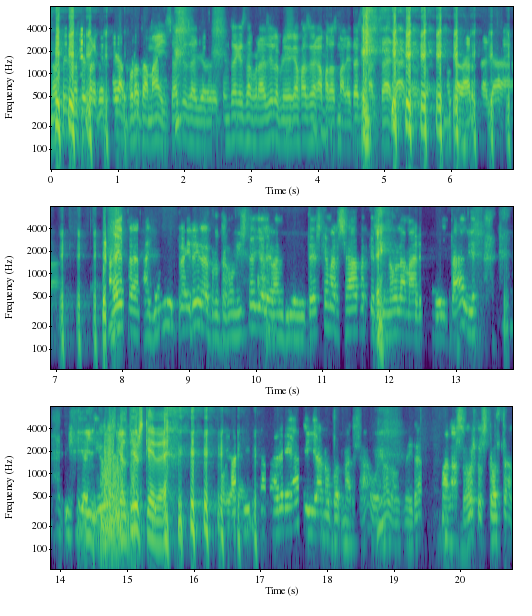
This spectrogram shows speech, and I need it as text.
No sé, no sé per què fer el prota mai, saps? És allò, tens aquesta frase el primer que fas és agafar les maletes i marxar allà, no, no, no quedar-te allà. Allà en el trailer el protagonista ja li van dir tens que marxar perquè si no la mare i tal. I, i, i el tio i el tio es queda. Aquí i ja no pot marxar. Bueno, doncs mira, mala sort, escolta.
